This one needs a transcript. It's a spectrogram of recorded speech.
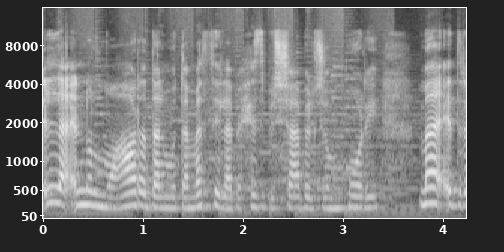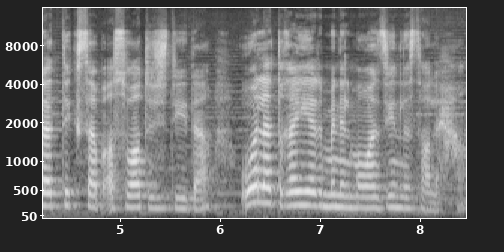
إلا أن المعارضة المتمثلة بحزب الشعب الجمهوري ما قدرت تكسب أصوات جديدة ولا تغير من الموازين لصالحها.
